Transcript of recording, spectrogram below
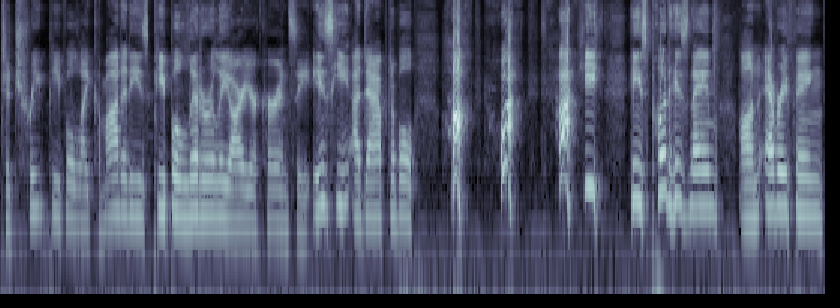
to treat people like commodities. People literally are your currency. Is he adaptable? Ha! Ha! ha! He, he's put his name on everything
